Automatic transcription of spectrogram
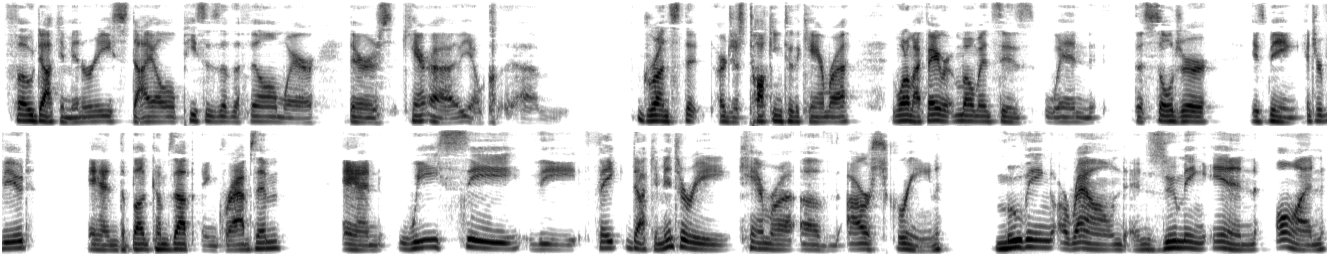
faux documentary style pieces of the film where there's, uh, you know, um, grunts that are just talking to the camera one of my favorite moments is when the soldier is being interviewed and the bug comes up and grabs him and we see the fake documentary camera of our screen moving around and zooming in on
